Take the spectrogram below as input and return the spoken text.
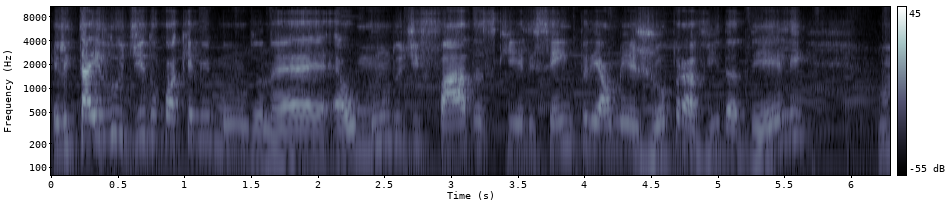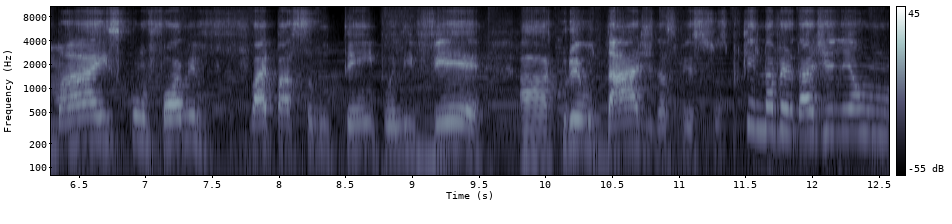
ele tá iludido com aquele mundo, né? É o mundo de fadas que ele sempre almejou para a vida dele mas conforme vai passando o tempo, ele vê a crueldade das pessoas, porque na verdade ele é um,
